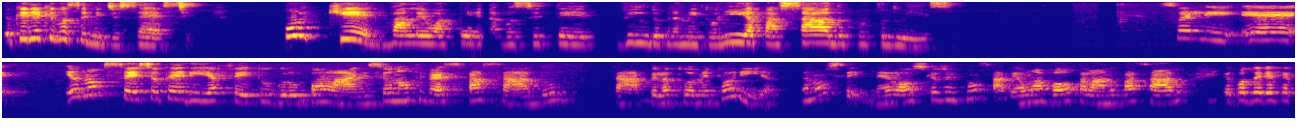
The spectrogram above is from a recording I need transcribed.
eu queria que você me dissesse por que valeu a pena você ter vindo para a mentoria, passado por tudo isso? Sueli, é, eu não sei se eu teria feito o grupo online se eu não tivesse passado tá, pela tua mentoria. Eu não sei, né? Lógico que a gente não sabe. É uma volta lá no passado. Eu poderia ter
